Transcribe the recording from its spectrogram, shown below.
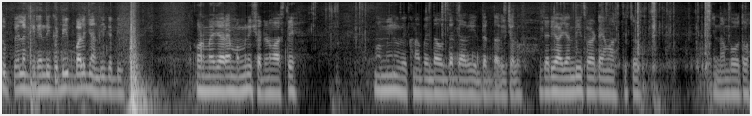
ਧੁੱਪੇ ਲੱਗੀ ਰਹਿੰਦੀ ਗੱਡੀ, ਬਲ ਜਾਂਦੀ ਗੱਡੀ। ਹੁਣ ਮੈਂ ਜਾ ਰਿਹਾ ਮੰਮੀ ਨੂੰ ਛੱਡਣ ਵਾਸਤੇ। ਮੰਮੀ ਨੂੰ ਵੇਖਣਾ ਪੈਂਦਾ ਉਧਰ ਦਾ ਵੀ ਇੱਧਰ ਦਾ ਵੀ। ਚਲੋ ਜਿਹੜੀ ਆ ਜਾਂਦੀ ਥੋੜਾ ਟਾਈਮ ਵਾਸਤੇ ਚਲੋ। ਇੰਨਾ ਬਹੁਤ ਵਾ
